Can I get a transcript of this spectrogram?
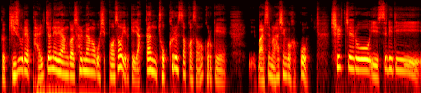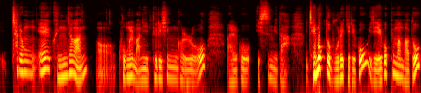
그 기술의 발전에 대한 걸 설명하고 싶어서 이렇게 약간 조크를 섞어서 그렇게 말씀을 하신 것 같고 실제로 이 3D 촬영에 굉장한 어, 공을 많이 들이신 걸로 알고 있습니다. 제목도 물의 길이고 이제 예고편만 봐도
